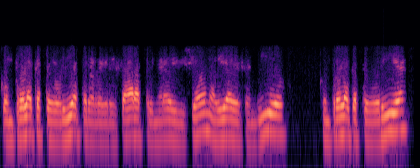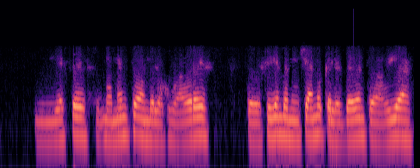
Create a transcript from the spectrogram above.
compró la categoría para regresar a primera división, había descendido, compró la categoría y este es el momento donde los jugadores pues, siguen denunciando que les deben todavía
